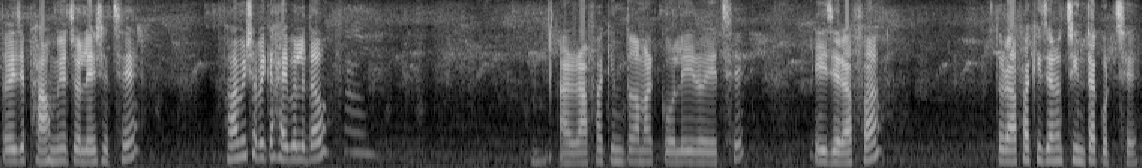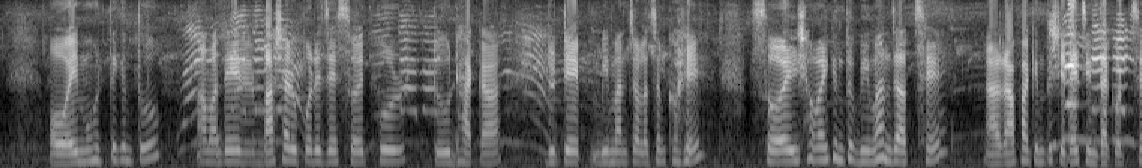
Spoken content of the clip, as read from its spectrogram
তো এই যে ফাহমিও চলে এসেছে। ফাহমি সবাইকে হাই বলে দাও। আর রাফা কিন্তু আমার কোলেই রয়েছে। এই যে রাফা। তো রাফা কি যেন চিন্তা করছে। ও, এই মুহূর্তে কিন্তু আমাদের বাসার উপরে যে সৈয়দপুর টু ঢাকা রুটে বিমান চলাচল করে, সো এই সময় কিন্তু বিমান যাচ্ছে আর রাফা কিন্তু সেটাই চিন্তা করছে।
